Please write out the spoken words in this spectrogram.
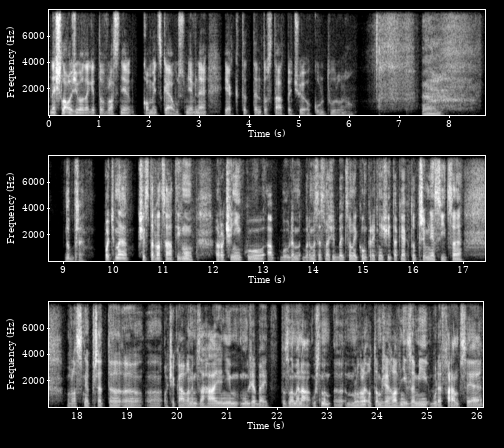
nešlo o život, tak je to vlastně komické a úsměvné, jak t- tento stát pečuje o kulturu. No. Ehm, dobře, pojďme k 26. ročníku a budeme, budeme se snažit být co nejkonkrétnější, tak jak to tři měsíce vlastně před uh, uh, očekávaným zahájením může být. To znamená, už jsme uh, mluvili o tom, že hlavní zemí bude Francie,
